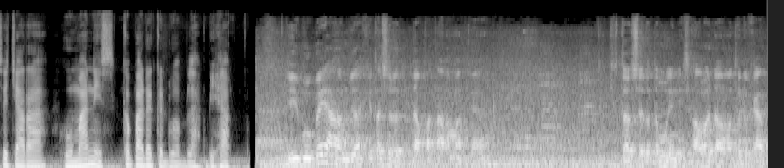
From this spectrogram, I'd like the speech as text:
secara humanis kepada kedua belah pihak. Ibu B, alhamdulillah kita sudah dapat alamatnya. Kita sudah ketemuin, insya Allah dalam waktu dekat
